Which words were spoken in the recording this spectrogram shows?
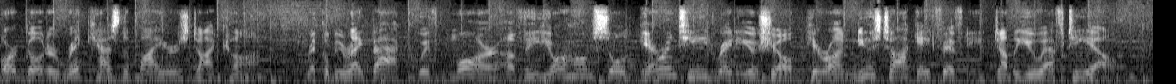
or go to rickhasthebuyers.com. Rick will be right back with more of the Your Home Sold Guaranteed radio show here on News Talk 850 WFTL.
